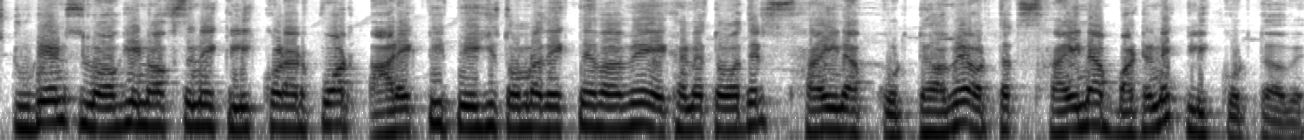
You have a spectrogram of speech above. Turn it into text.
স্টুডেন্টস লগ ইন অপশনে ক্লিক করার পর আরেকটি পেজ তোমরা দেখতে পাবে, এখানে তোমাদের সাইন আপ করতে হবে, অর্থাৎ সাইন আপ বাটনে ক্লিক করতে হবে।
